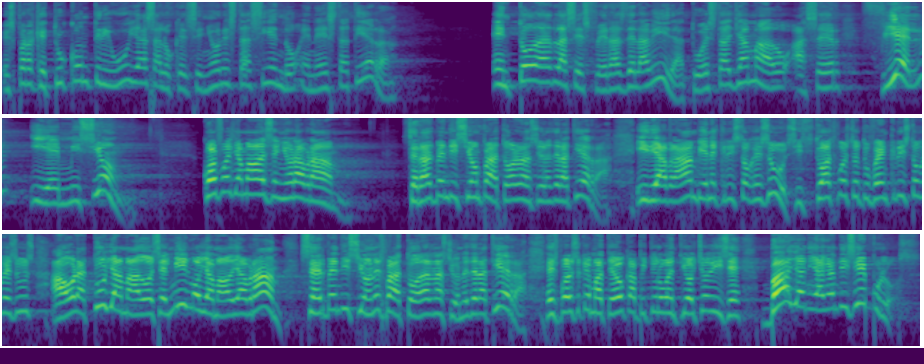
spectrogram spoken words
Es para que tú contribuyas a lo que el Señor está haciendo en esta tierra. en todas las esferas de la vida. Tú estás llamado a ser fiel y en misión. ¿Cuál fue el llamado del Señor Abraham? Serás bendición para todas las naciones de la tierra. Y de Abraham viene Cristo Jesús. Si tú has puesto tu fe en Cristo Jesús, ahora tu llamado es el mismo llamado de Abraham. Ser bendiciones para todas las naciones de la tierra. Es por eso que Mateo capítulo 28 dice, vayan y hagan discípulos.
